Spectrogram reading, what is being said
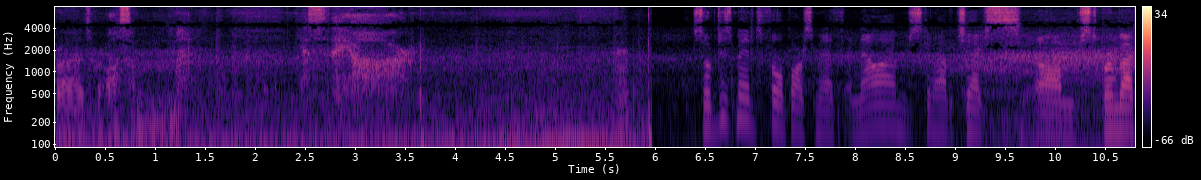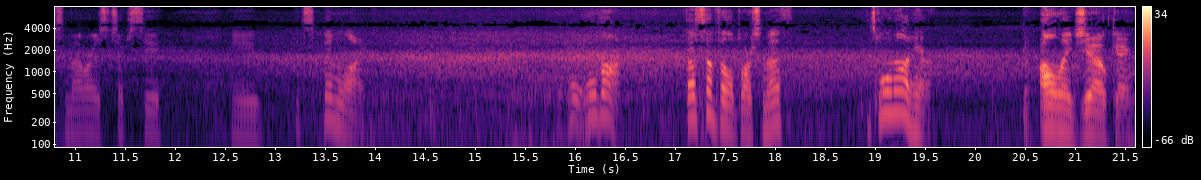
rides are awesome. Yes, they are. So I've just made it to Philip R. Smith, and now I'm just gonna have a check, um, just to bring back some memories, check to see hey, what's it been like. Hold, hold on, that's not Philip R. Smith. What's going on here? Only joking.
